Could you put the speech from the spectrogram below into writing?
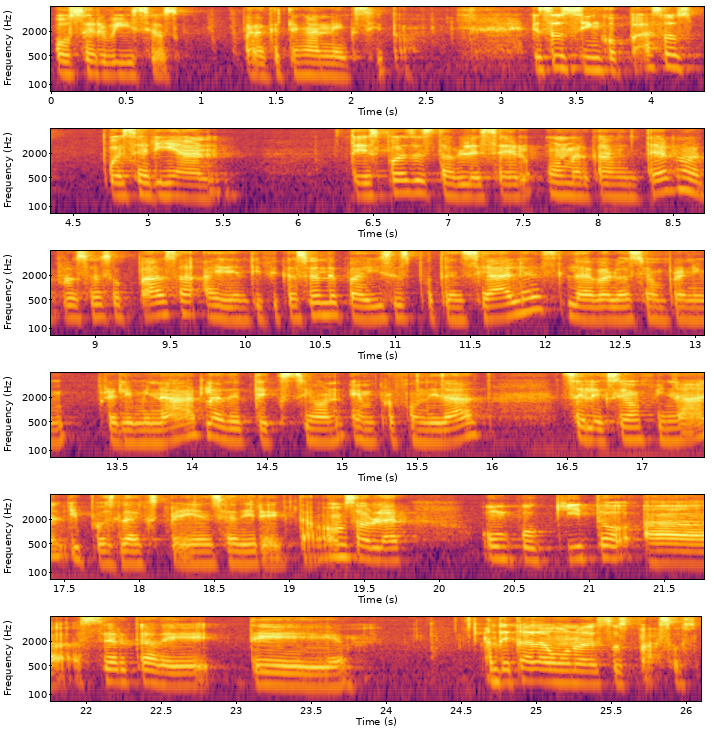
o servicios para que tengan éxito. Estos cinco pasos pues serían Después de establecer un mercado interno, el proceso pasa a identificación de países potenciales, la evaluación preliminar, la detección en profundidad, selección final y pues la experiencia directa. Vamos a hablar un poquito acerca de, de de cada uno de estos pasos.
